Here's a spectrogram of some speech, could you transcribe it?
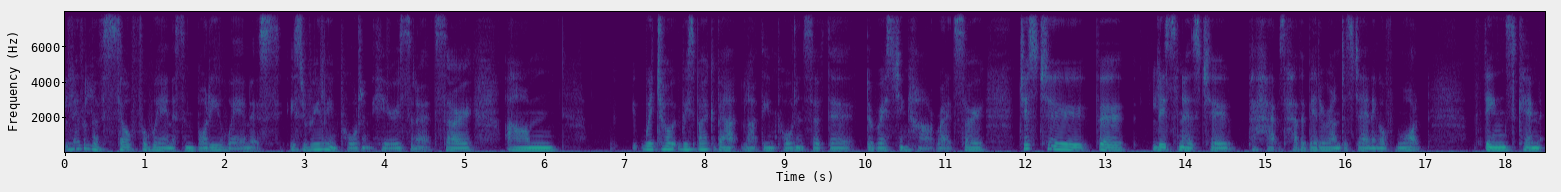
level of self-awareness and body awareness is really important here, isn't it? So um, we talk, we spoke about like the importance of the the resting heart rate. So just to for listeners to perhaps have a better understanding of what things can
